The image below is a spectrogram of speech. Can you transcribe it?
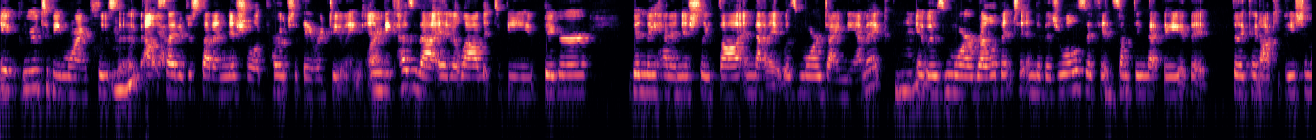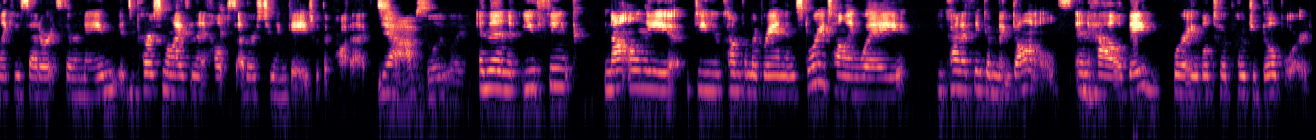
it grew to be more inclusive Mhm. outside of just that initial approach that they were doing. And because of that, it allowed it to be bigger than they had initially thought, and that it was more dynamic. Mhm. It was more relevant to individuals if it's something that they that like an occupation, like you said, or it's their name. It's personalized, and it helps others to engage with the product. yeah, absolutely. And then you think not only do you come from a brand and storytelling way, you kind of think of McDonald's and how they were able to approach a billboard.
